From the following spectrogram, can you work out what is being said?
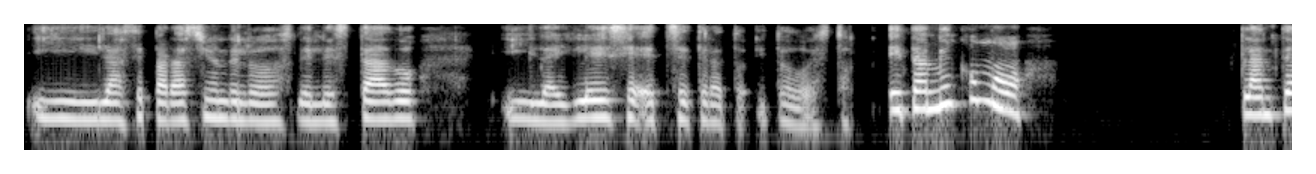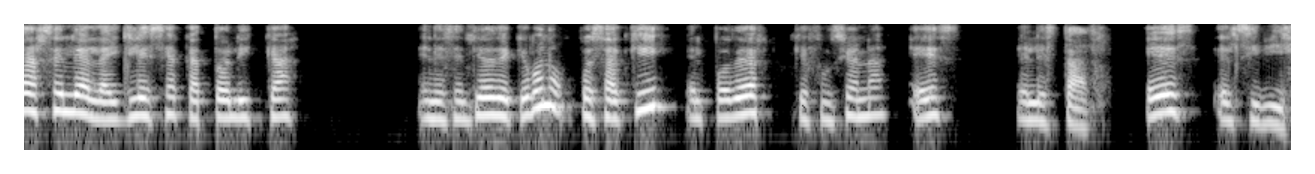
y la separación de los, del Estado y la iglesia, etcétera, y todo esto. Y también como planteársele a la iglesia católica en el sentido de que, bueno, pues aquí el poder que funciona es el Estado es el civil.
